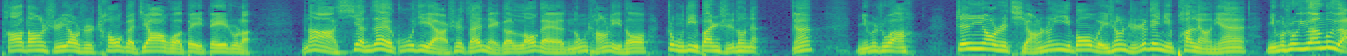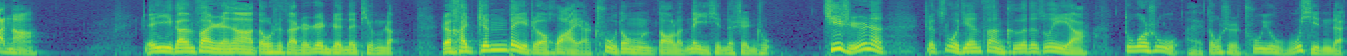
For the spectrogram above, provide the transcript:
他当时要是抄个家伙被逮住了。那现在估计啊，是在哪个劳改农场里头种地搬石头呢？啊，你们说啊，真要是抢上一包卫生纸，给你判两年，你们说冤不冤呐？这一干犯人啊，都是在这认真的听着，这还真被这话呀触动到了内心的深处。其实呢，这作奸犯科的罪呀，多数哎都是出于无心的，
